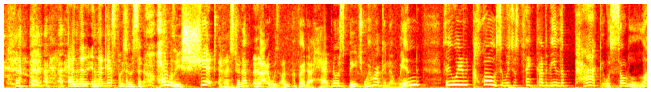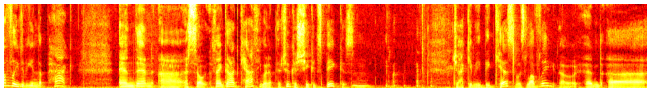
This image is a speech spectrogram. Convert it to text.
and then in that next person I said, holy shit! And I stood up, and I was unprepared. I had no speech. We weren't going to win. I mean, we weren't even close. It was just, thank God, to be in the pack. It was so lovely to be in the pack. And then, uh, so thank God Cathy went up there too because she could speak. Because Jack gave me a big kiss. It was lovely, you know, and uh,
